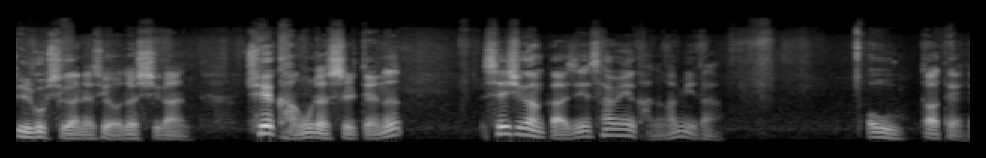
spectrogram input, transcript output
7시간에서 8시간, 최강으로 했을 때는 3시간까지 사용이 가능합니다. 어우, 따뜻해.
